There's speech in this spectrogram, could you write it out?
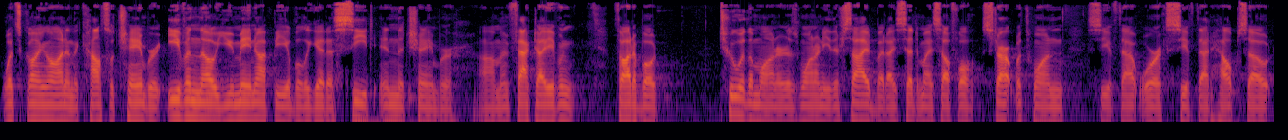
what's going on in the council chamber, even though you may not be able to get a seat in the chamber. Um, in fact, I even thought about two of the monitors, one on either side, but I said to myself, well, start with one, see if that works, see if that helps out,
